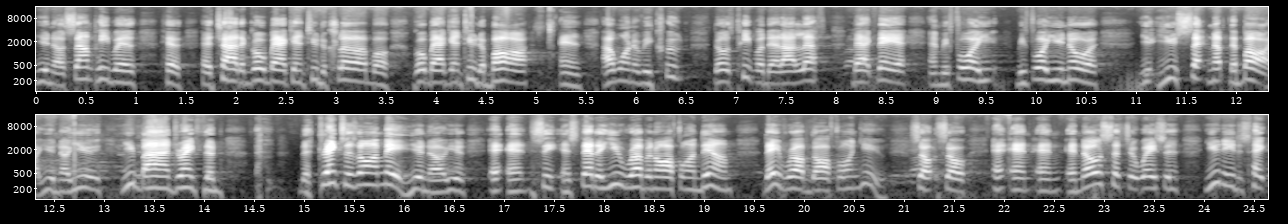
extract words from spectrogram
you know, some people have, have, have tried to go back into the club or go back into the bar, and I want to recruit those people that I left back there, and before you, before you know it, you, you setting up the bar. You know, you you buying drinks. The, the drinks is on me. You know, you and, and see instead of you rubbing off on them, they rubbed off on you. So so and and, and in those situations, you need to take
